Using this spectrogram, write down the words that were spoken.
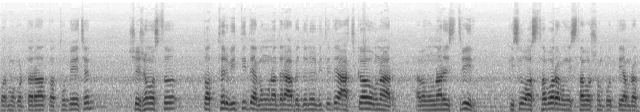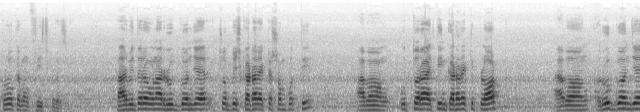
কর্মকর্তারা তথ্য পেয়েছেন। সে সমস্ত তথ্যের ভিত্তিতে এবং ওনাদের আবেদনের ভিত্তিতে আজকেও ওনার এবং ওনার স্ত্রীর কিছু অস্থাবর এবং স্থাবর সম্পত্তি আমরা ক্রোক এবং ফ্রিজ করেছি। তার ভিতরে ওনার রূপগঞ্জের চব্বিশ কাঠার একটা সম্পত্তি এবং উত্তরায় তিন কাঠার একটি প্লট এবং রূপগঞ্জে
